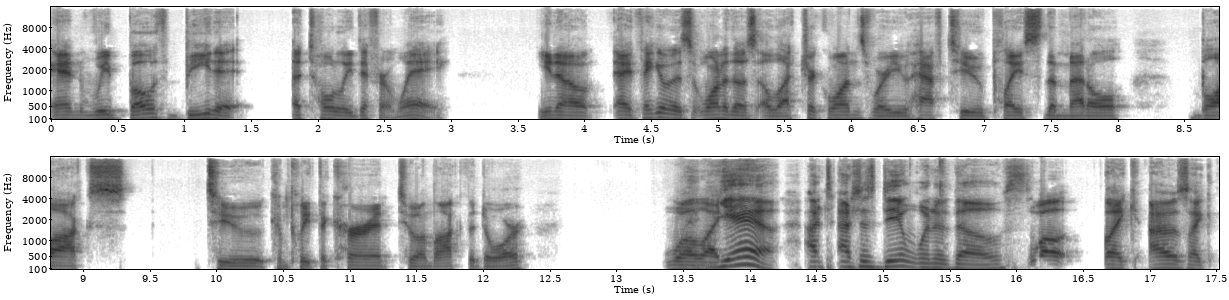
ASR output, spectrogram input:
and we both beat it a totally different way. You know, I think it was one of those electric ones where you have to place the metal blocks to complete the current to unlock the door. Well, like yeah, I, I just did one of those. Well, like I was like,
